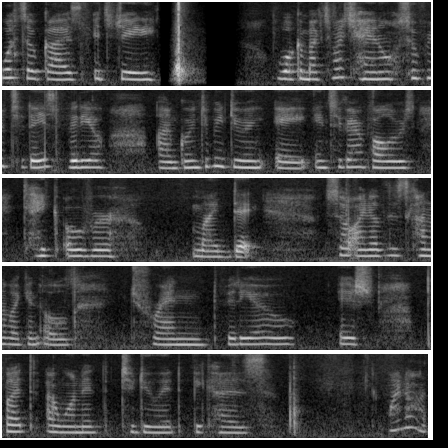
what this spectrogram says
What's up guys, it's Jaydie. Welcome back to my channel. So for today's video, I'm going to be doing a Instagram followers take over my day. So I know this is kind of like an old trend video-ish, but I wanted to do it because why not?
